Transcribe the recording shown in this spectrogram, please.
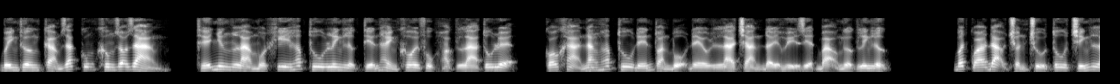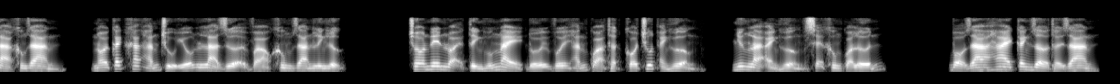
Bình thường cảm giác cũng không rõ ràng, thế nhưng là một khi hấp thu linh lực tiến hành khôi phục hoặc là tu luyện, có khả năng hấp thu đến toàn bộ đều là tràn đầy hủy diệt bạo ngược linh lực. Bất quá đạo chuẩn chủ tu chính là không gian, nói cách khác hắn chủ yếu là dựa vào không gian linh lực. Cho nên loại tình huống này đối với hắn quả thật có chút ảnh hưởng, nhưng là ảnh hưởng sẽ không quá lớn. Bỏ ra hai canh giờ thời gian.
